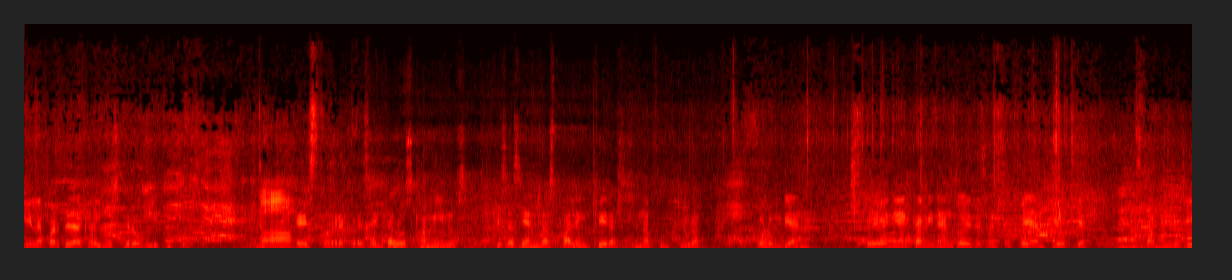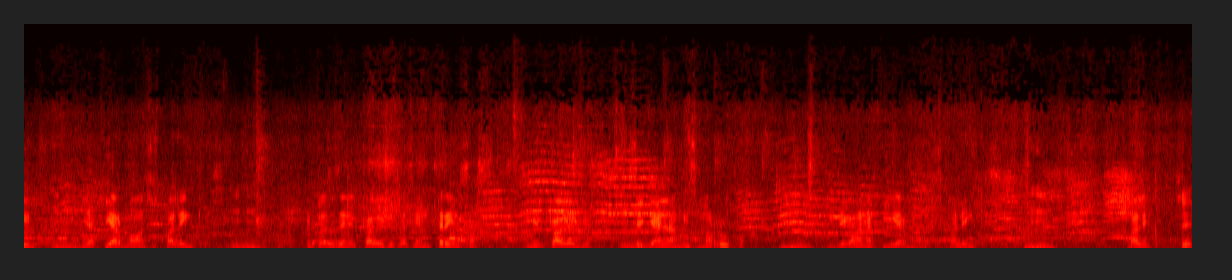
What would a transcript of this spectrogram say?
Y en la parte de acá hay unos jeroglíficos. Ah. Esto representa los caminos que se hacían las palenqueras, es una cultura colombiana que venían caminando desde Santa Fe de Antioquia hasta Medellín y aquí armaban sus palenques. Entonces en el cabello se hacían trenzas en el cabello y seguían la misma ruta y llegaban aquí y armaban sus palenques. ¿Vale? Sí.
